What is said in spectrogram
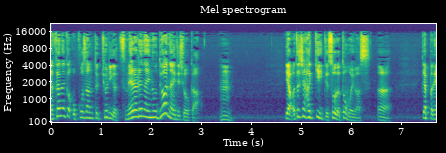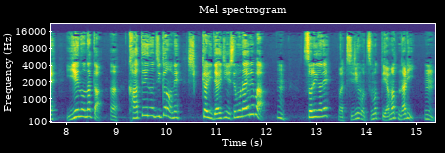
なかなかお子さんと距離が詰められないのではないでしょうか。うん。いや私ははっきり言ってそうだと思います。うん。やっぱね家の中、うん、家庭の時間をねしっかり大事にしてもらえればうん。それがね、まあ、塵も積もって山となり、うん、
